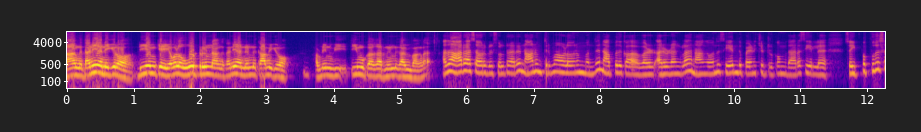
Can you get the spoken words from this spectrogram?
நாங்க தனியா நிக்கிறோம். டிஎம்கே எவ்வளவு ஓட்டுருன்னு நாங்க தனியா நின்று காமிக்கிறோம். அப்படின்னு வி- திமுக காரர் நின்று காமிப்பாங்களா? அதான் ஆர்ஆஸ் அவர்கள் சொல்றாரு. நானும் திருமாவளவனும் வந்து நாற்பது வருடங்களா நாங்க வந்து சேர்ந்து பயணிச்சுட்டு இருக்கோம். இந்த அரசியல்ல. சோ இப்ப புதுசா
